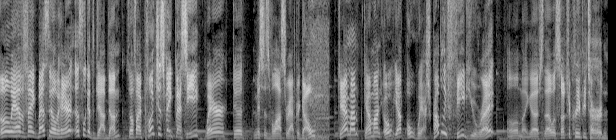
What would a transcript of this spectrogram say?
Oh, we have a fake Bessie over here. Let's look at the job done. So if I punch this fake Bessie, where did Mrs. Velociraptor go? Come on, come on. Oh, yep. Oh, wait, I should probably feed you, right? Oh my gosh, that was such a creepy turd.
